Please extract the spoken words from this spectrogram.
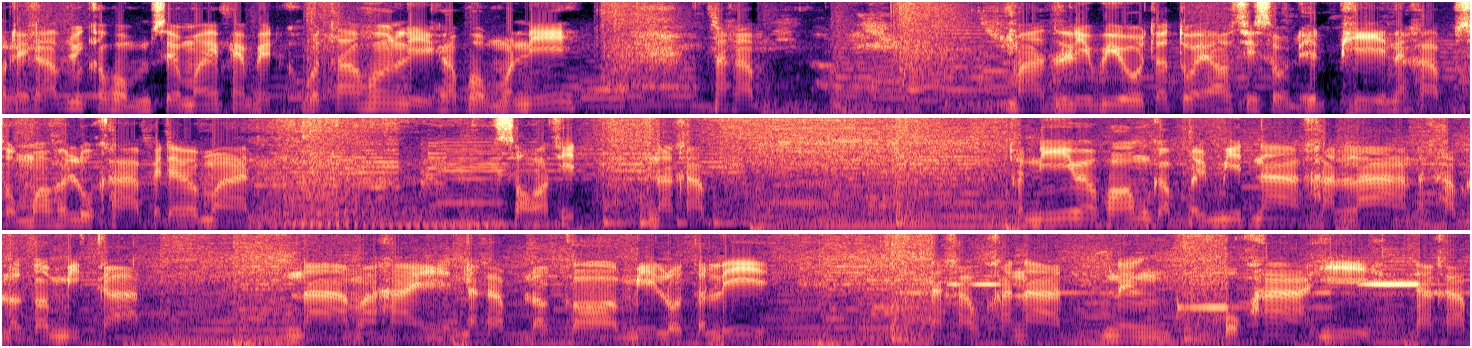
วัสดีครับอยู่กับผมเซลไมค์แพนเพชรคูปต้าห้องหลีครับผมวันนี้นะครับ มารีวิวเจ้าตัว L40 SP นะครับส่งมอบให้ลูกค้าไปได้ประมาณ 2 อาทิตย์นะครับตัวนี้มาพร้อมกับใบมีดหน้าคันล่างนะครับ แล้วก็มีการ์ดหน้ามาให้นะครับ แล้วก็มีโรตารี่นะครับ ขนาด 165e นะครับ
